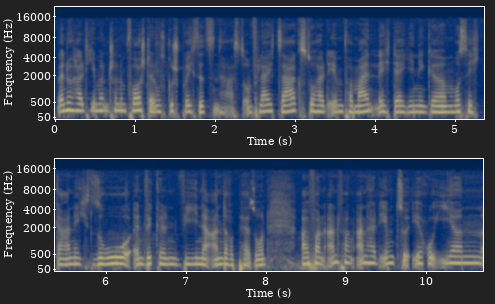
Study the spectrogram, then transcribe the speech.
wenn du halt jemanden schon im Vorstellungsgespräch sitzen hast und vielleicht sagst du halt eben vermeintlich, derjenige muss sich gar nicht so entwickeln wie eine andere Person, aber von Anfang an halt eben zu eruieren,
